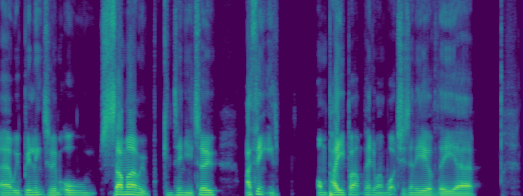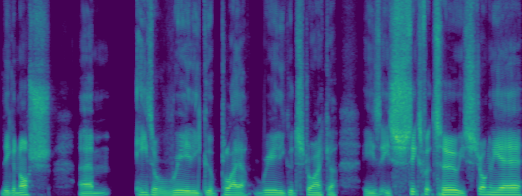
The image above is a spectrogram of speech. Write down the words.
uh, we've been linked to him all summer. We continue to. I think he's on paper. If anyone watches any of the uh, Liga NOS, um, he's a really good player, really good striker. He's he's six foot two. He's strong in the air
